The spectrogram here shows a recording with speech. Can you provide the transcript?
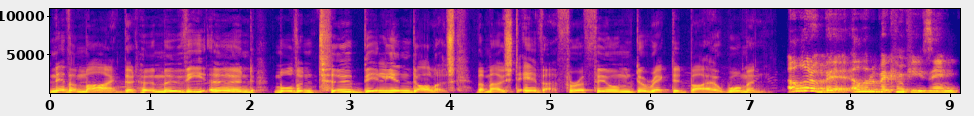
Never mind that her movie earned more than $2 billion, the most ever for a film directed by a woman. A little bit, a little bit confusing.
